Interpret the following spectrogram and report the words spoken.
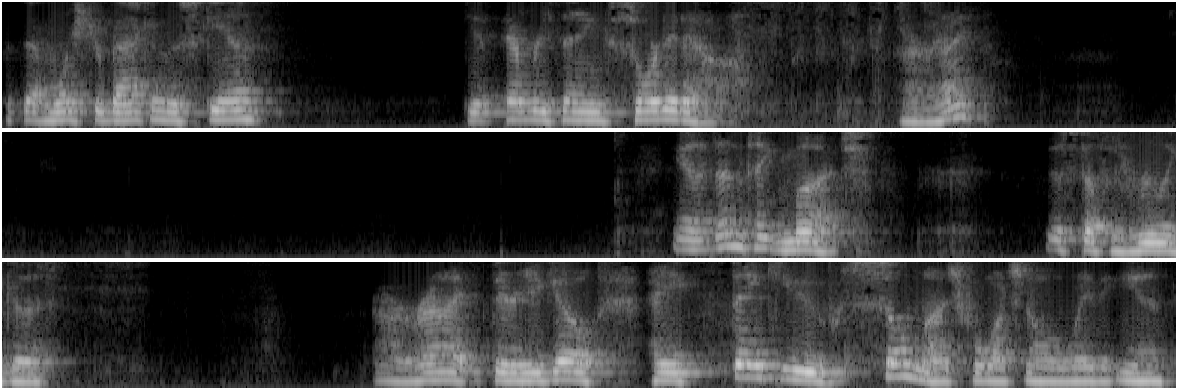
Put that moisture back in the skin. Get everything sorted out. All right. And it doesn't take much. This stuff is really good. All right, there you go. Hey, thank you so much for watching all the way to the end.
